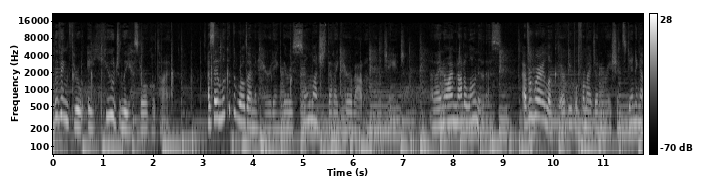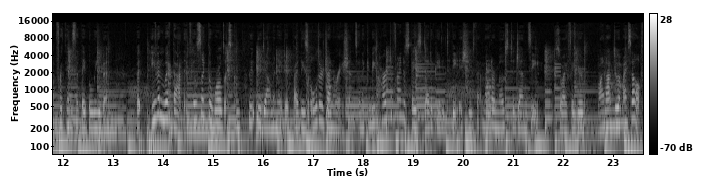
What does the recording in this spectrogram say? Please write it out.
living through a hugely historical time. As I look at the world I'm inheriting, there is so much that I care about and want to change. And I know I'm not alone in this. Everywhere I look, there are people from my generation standing up for things that they believe in. But even with that, it feels like the world is completely dominated by these older generations, and it can be hard to find a space dedicated to the issues that matter most to Gen Z. So I figured, why not do it myself?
